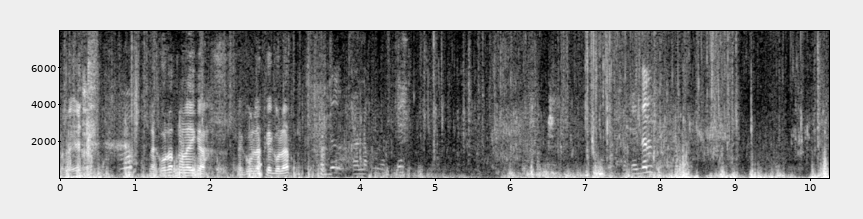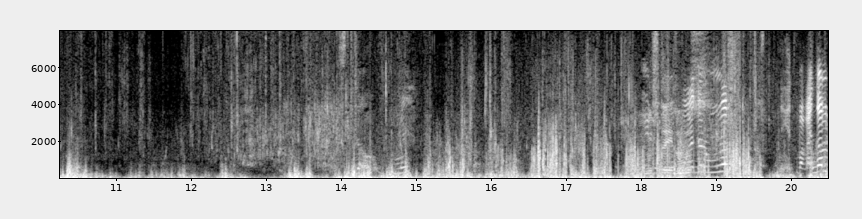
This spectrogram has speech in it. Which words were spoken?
Malait. Nakurat malay ka. Nagulat ka, gulat. Idol, akala ko laki. Idol. Isda, oh, may. Lulus day, Mga lulus. idol, lulus. Liit pa idol.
